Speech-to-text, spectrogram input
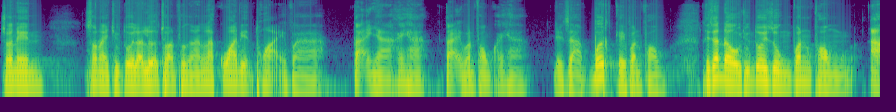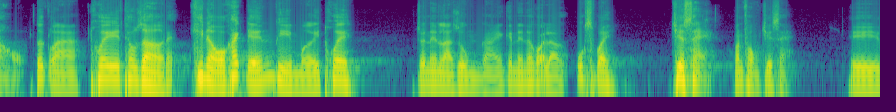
Cho nên sau này chúng tôi đã lựa chọn phương án là qua điện thoại và tại nhà khách hàng, tại văn phòng khách hàng để giảm bớt cái văn phòng. Thời gian đầu chúng tôi dùng văn phòng ảo, tức là thuê theo giờ đấy. Khi nào có khách đến thì mới thuê. Cho nên là dùng cái cái nên nó gọi là workspace chia sẻ, văn phòng chia sẻ. Thì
